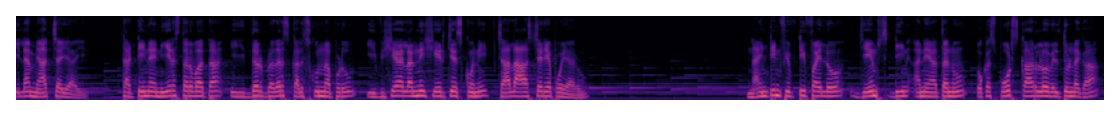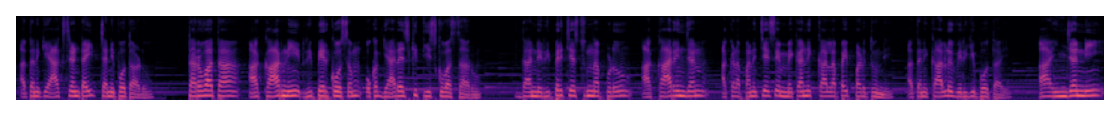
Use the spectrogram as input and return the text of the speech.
ఇలా మ్యాచ్ అయ్యాయి. థర్టీ నైన్ ఇయర్స్ తర్వాత ఈ ఇద్దరు బ్రదర్స్ కలుసుకున్నప్పుడు ఈ విషయాలన్నీ షేర్ చేసుకొని చాలా ఆశ్చర్యపోయారు. నైన్టీన్ ఫిఫ్టీ ఫైవ్లో జేమ్స్ డీన్ అనే అతను ఒక స్పోర్ట్స్ కారులో వెళ్తుండగా అతనికి యాక్సిడెంట్ అయి చనిపోతాడు. తర్వాత ఆ కార్ని రిపేర్ కోసం ఒక గ్యారేజ్కి తీసుకువస్తారు. దాన్ని రిపేర్ చేస్తున్నప్పుడు ఆ కార్ ఇంజన్ అక్కడ పనిచేసే మెకానిక్ కాళ్ళపై పడుతుంది. అతని కాళ్ళు విరిగిపోతాయి. ఆ ఇంజన్ని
